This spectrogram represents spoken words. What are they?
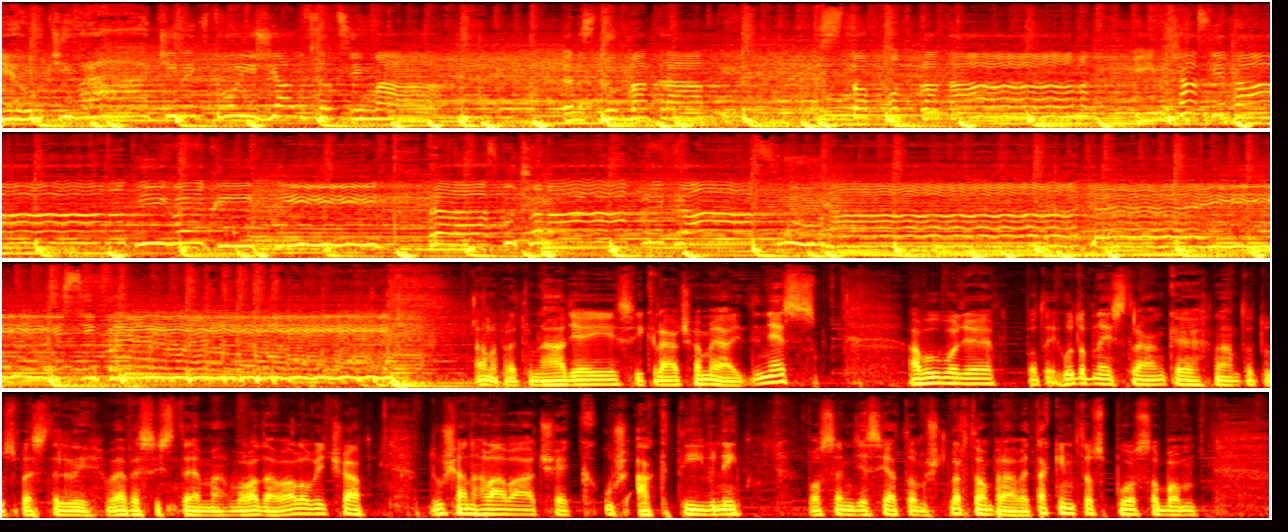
Nehu ti vráti, veď tvoj žiaľ v srdci má. Ten sľub ma trápi, stop odplatám, kým čas je pán tých veľkých kníh, pre lásku, čo má Áno, pre tú nádej si kráčame aj dnes. A v úvode po tej hudobnej stránke nám to tu spestrili VV systém Vlada Valoviča, Dušan Hlaváček, už aktívny v 84. práve takýmto spôsobom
